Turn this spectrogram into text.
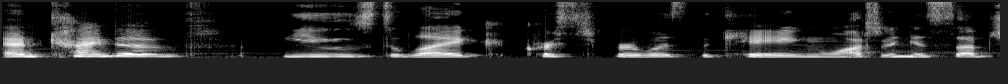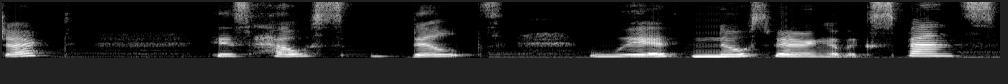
and kind of used like Christopher was the king watching his subject. His house built with no sparing of expense,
